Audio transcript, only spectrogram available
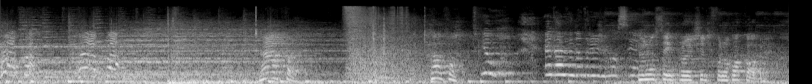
Rafa! Rafa! Rafa! Rafa! Eu, eu tava vindo atrás de você. Eu não sei pra onde eles foram com a cobra.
